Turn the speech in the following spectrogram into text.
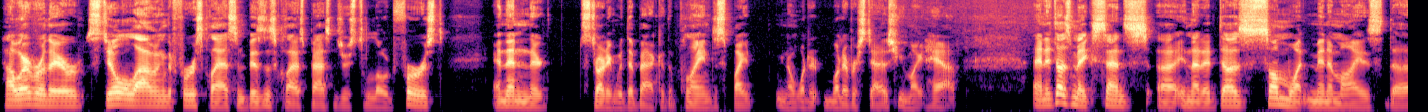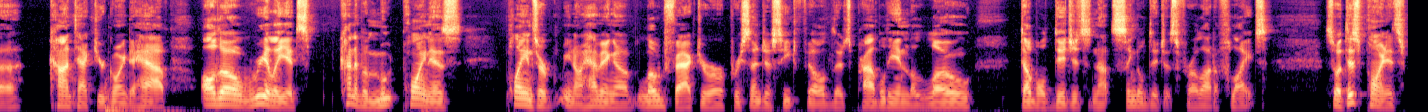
However, they're still allowing the first class and business class passengers to load first, and then they're starting with the back of the plane, despite you know what, whatever status you might have. And it does make sense uh, in that it does somewhat minimize the contact you're going to have. Although really, it's kind of a moot point as planes are you know having a load factor or percentage of seat filled that's probably in the low double digits not single digits for a lot of flights so at this point it's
